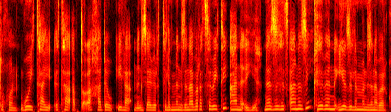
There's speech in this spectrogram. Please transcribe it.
ትኹን፣ ጐይታይ እታ ኣብ ጥቓኻ ደው ኢላ ንእግዚኣብሔር ትልምን ዝነበረት ሰበይቲ ኣነ እየ። ነዚ ህጻን እዚ ክህበኒ እየ ዝልምን ዝነበርኩ፣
